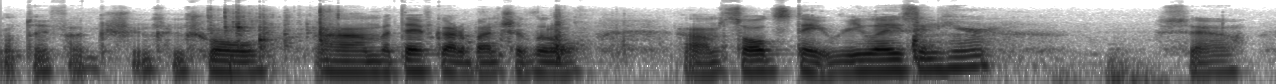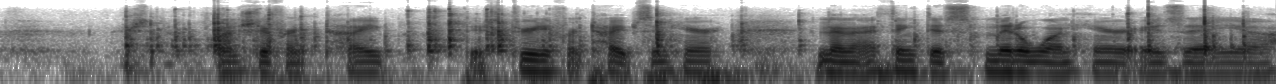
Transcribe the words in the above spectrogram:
multifunction control. Um, but they've got a bunch of little um, solid state relays in here. So there's a bunch of different type. There's three different types in here. And then I think this middle one here is a uh,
